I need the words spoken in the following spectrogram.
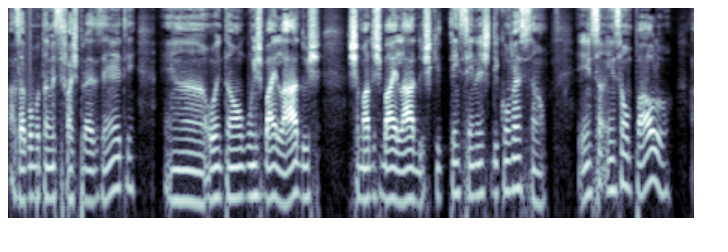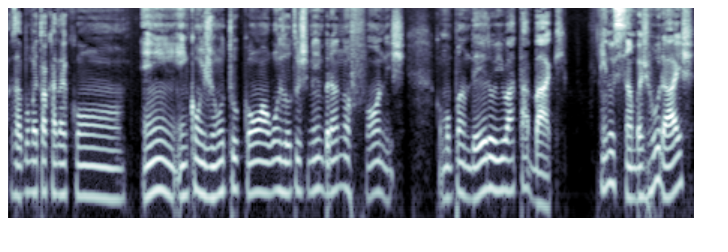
a zabumba também se faz presente, ou então alguns bailados chamados bailados, que tem cenas de conversão. Em, em São Paulo, a zabumba é tocada com, em, em conjunto com alguns outros membranofones, como o pandeiro e o atabaque. E nos sambas rurais,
